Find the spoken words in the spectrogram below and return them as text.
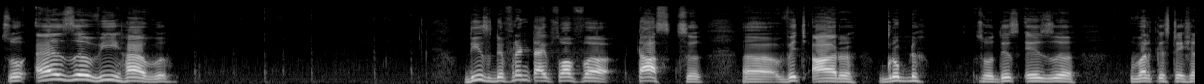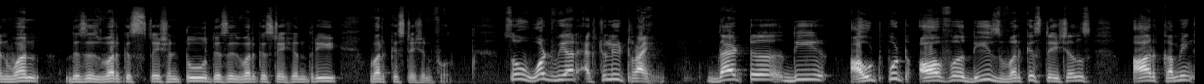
So, as we have these different types of uh, tasks uh, which are grouped. So, this is uh, workstation 1, this is workstation 2, this is workstation 3, workstation 4. So, what we are actually trying that uh, the output of uh, these workstations are coming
